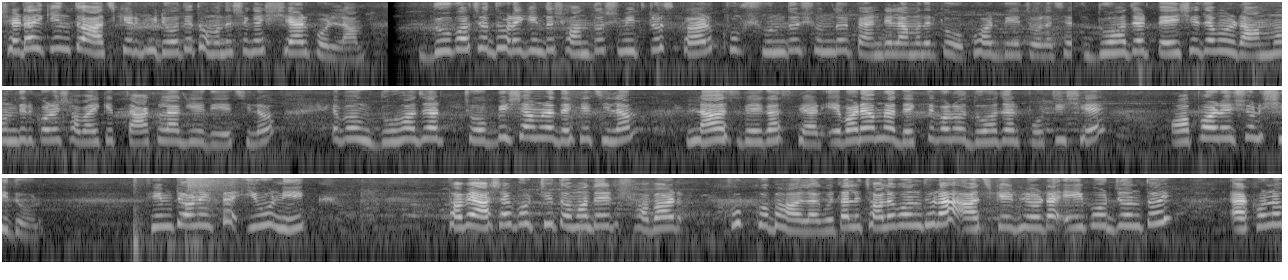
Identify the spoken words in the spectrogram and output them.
সেটাই কিন্তু আজকের ভিডিওতে তোমাদের সঙ্গে শেয়ার করলাম। দু বছর ধরে কিন্তু সন্তোষ মিত্র স্কোয়ার খুব সুন্দর সুন্দর প্যান্ডেল আমাদেরকে উপহার দিয়ে চলেছে। দু হাজার যেমন রাম মন্দির করে সবাইকে তাক লাগিয়ে দিয়েছিল, এবং দু হাজার আমরা দেখেছিলাম লাস ভেগাস ফেয়ার। এবারে আমরা দেখতে পারব দু হাজার পঁচিশে অপারেশন সিঁদুর। থিমটা অনেকটা ইউনিক তবে আশা করছি তোমাদের সবার খুব খুব ভালো লাগবে। তাহলে চলো বন্ধুরা, আজকের ভিডিওটা এই পর্যন্তই। এখনও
